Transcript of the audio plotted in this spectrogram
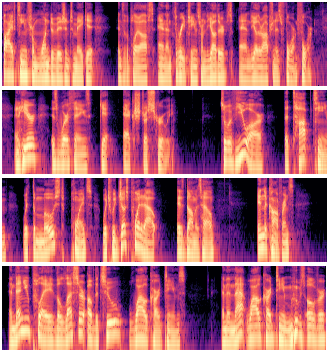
5 teams from one division to make it into the playoffs, and then three teams from the others, and the other option is four and four. And here is where things get extra screwy. So if you are the top team with the most points, which we just pointed out is dumb as hell, in the conference, and then you play the lesser of the two wildcard teams, and then that wildcard team moves over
